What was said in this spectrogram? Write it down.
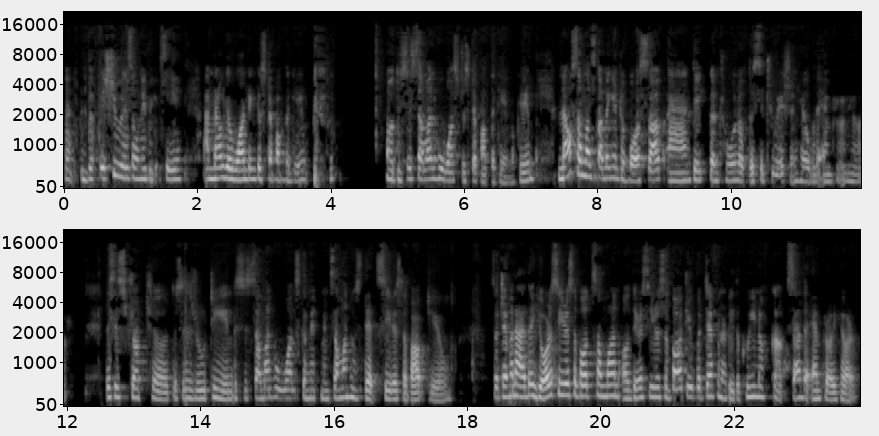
The issue is only because, see, and now you're wanting to step up the game. oh, this is someone who wants to step up the game, okay? Now someone's coming in to boss up and take control of the situation here with the emperor here. This is structure. This is routine. This is someone who wants commitment, someone who's dead serious about you. So Gemini, either you're serious about someone or they're serious about you, but definitely the Queen of Cups and the Emperor here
